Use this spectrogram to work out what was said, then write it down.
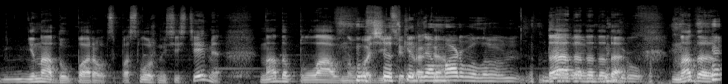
не надо упарываться по сложной системе, надо плавно вводить Все-таки для игрока. Марвела Да, да, да, да, да. Надо,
